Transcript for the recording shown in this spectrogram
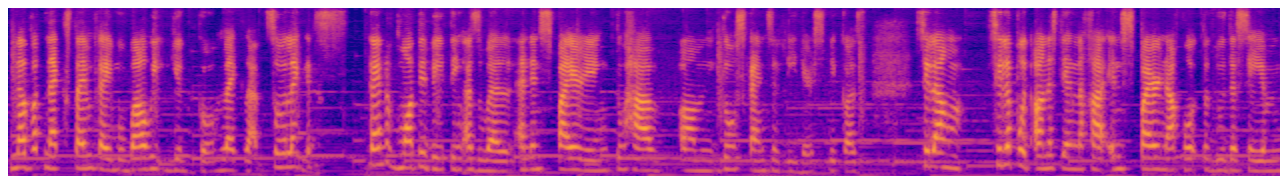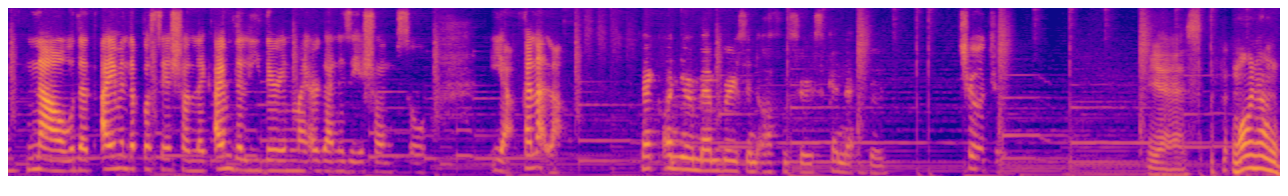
nabat next time kay mubawi gyud ko like that. So like it's kind of motivating as well and inspiring to have um those kinds of leaders because silang sila po honestly ang naka-inspire na ako to do the same now that I'm in the position like I'm the leader in my organization. So yeah, kana lang. Check on your members and officers kana good. True, true. Yes. Mo nang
